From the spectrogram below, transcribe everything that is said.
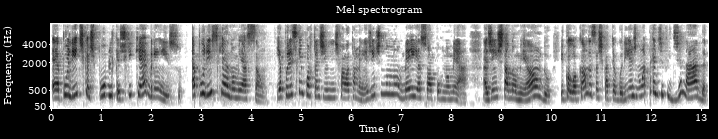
é, políticas públicas que quebrem isso. É por isso que é a nomeação. E é por isso que é importante a gente falar também. A gente não nomeia só por nomear. A gente está nomeando e colocando essas categorias não é para dividir nada,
